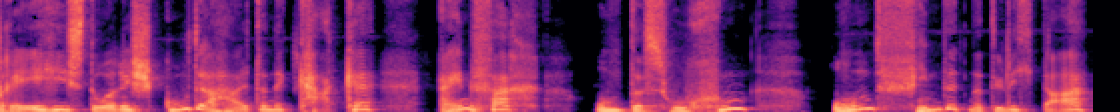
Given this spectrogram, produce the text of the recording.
prähistorisch gut erhaltene Kacke einfach untersuchen und findet natürlich da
